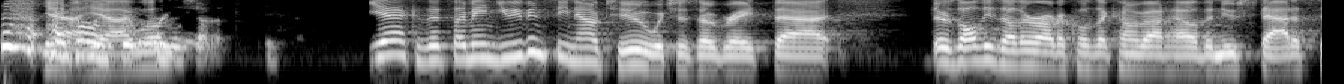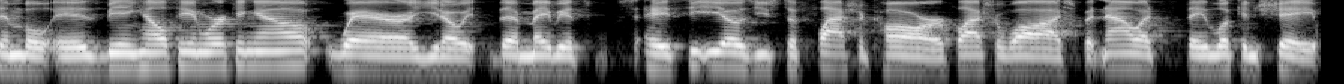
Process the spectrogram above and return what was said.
Yeah, yeah, I it in will. Yeah, because it's, I mean, you even see now too, which is so great that there's all these other articles that come about how the new status symbol is being healthy and working out, where, you know, maybe it's, hey, CEOs used to flash a car or flash a watch, but now it's they look in shape.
